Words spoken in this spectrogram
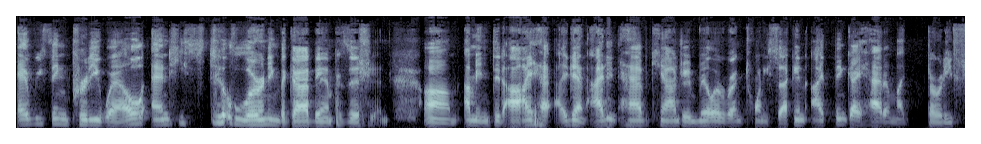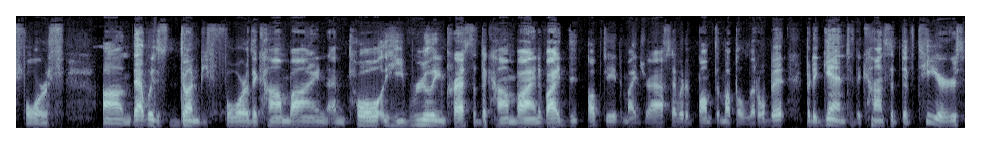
everything pretty well, and he's still learning the goddamn position. Um, I mean, did I ha- again? I didn't have K'Andre Miller ranked 22nd. I think I had him like 34th. Um, that was done before the combine. I'm told he really impressed at the combine. If I updated my drafts, I would have bumped him up a little bit. But again, to the concept of tiers,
